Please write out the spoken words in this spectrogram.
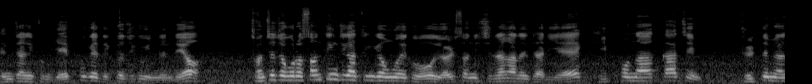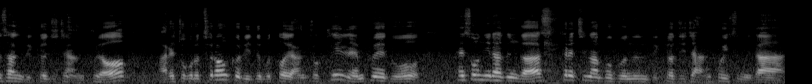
굉장히 좀 예쁘게 느껴지고 있는데요. 전체적으로 썬팅지 같은 경우에도 열선이 지나가는 자리에 기포나 까짐, 들뜸 현상 느껴지지 않고요. 아래쪽으로 트렁크 리드부터 양쪽 테일 램프에도 훼손이라든가 스크래치 난 부분은 느껴지지 않고 있습니다.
